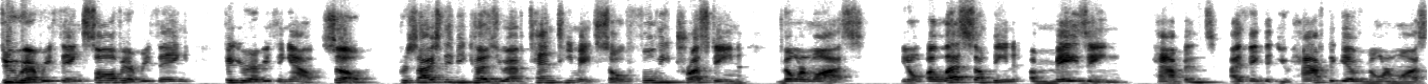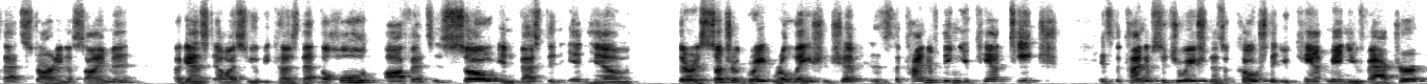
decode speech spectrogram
do everything, solve everything, figure everything out. So precisely because you have 10 teammates so fully trusting Miller Moss, you know, unless something amazing happens, I think that you have to give Miller Moss that starting assignment against LSU because that the whole offense is so invested in him. There is such a great relationship. It's the kind of thing you can't teach. It's the kind of situation as a coach that you can't manufacture.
